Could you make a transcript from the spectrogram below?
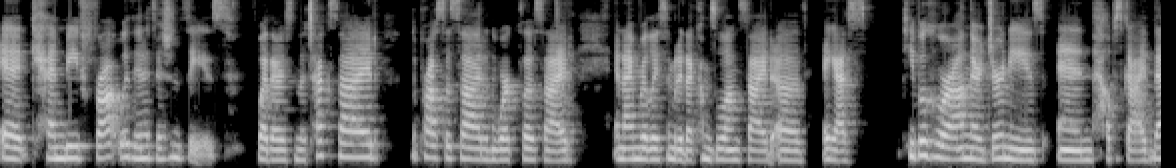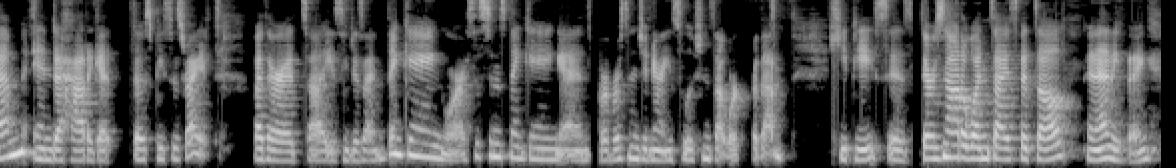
it can be fraught with inefficiencies, whether it's in the tech side, the process side, and the workflow side. And I'm really somebody that comes alongside of, I guess, people who are on their journeys and helps guide them into how to get those pieces right whether it's uh, using design thinking or systems thinking and reverse engineering solutions that work for them. Key piece is there's not a one size fits all in anything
